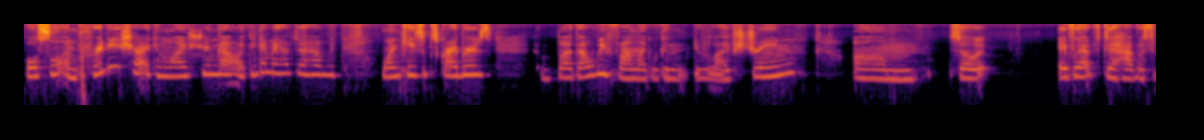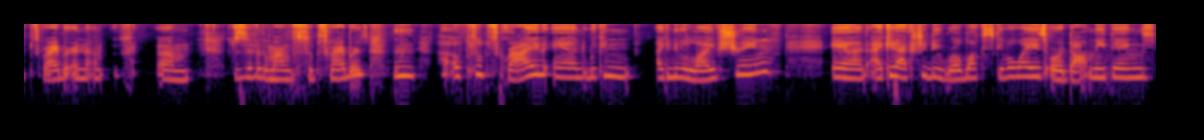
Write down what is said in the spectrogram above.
Also, I'm pretty sure I can live stream now. I think I might have to have like 1k subscribers, but that will be fun. Like we can do a live stream. Um, so if we have to have a subscriber and um, um specific amount of subscribers, then help subscribe and we can I can do a live stream and I could actually do Roblox giveaways or adopt me things.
